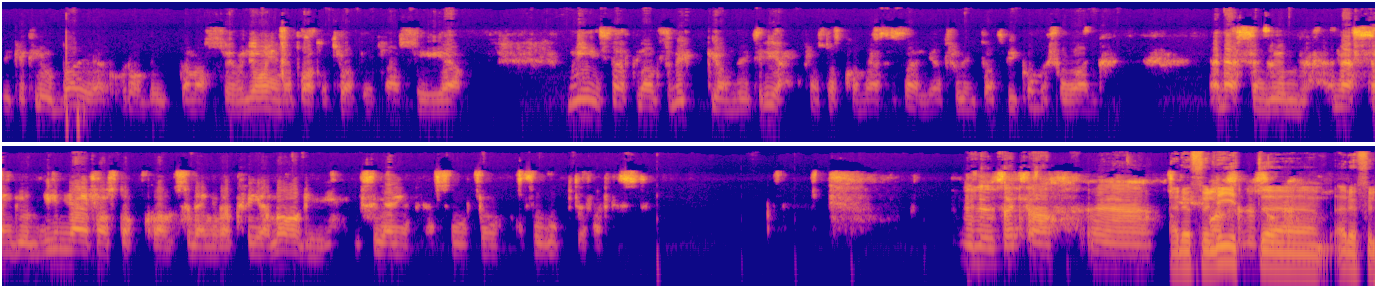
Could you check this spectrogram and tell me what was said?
vilka klubbar det är och de bitarna så är väl jag inne på att jag tror att vi kan se minst ett lag för mycket om det är tre från Stockholm i SSL. Jag tror inte att vi kommer få en en SM-guld, en SM-guldvinnare från Stockholm så länge vi har tre lag i, i serien. Det är svårt att få ihop det faktiskt. Vill du utveckla? Eh, är det för lite, är det för,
